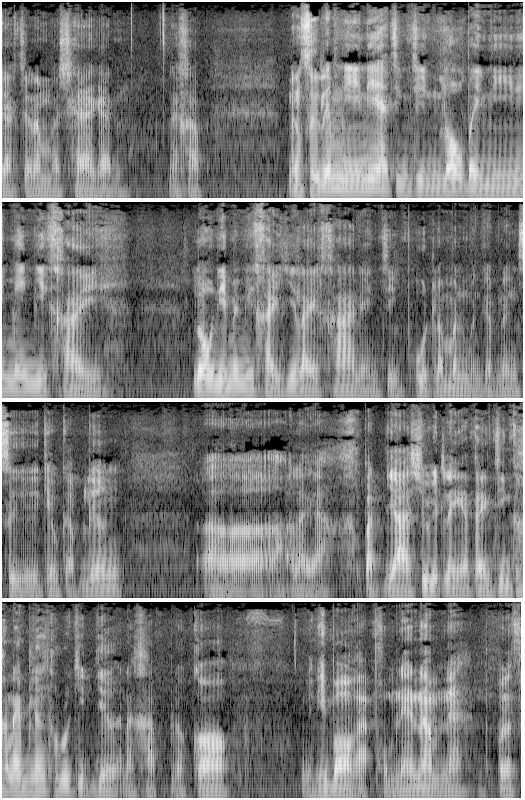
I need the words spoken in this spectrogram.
อยากจะนำมาแชร์กันนะครับหนังสือเล่มนี้เนี่ยจริง ๆ โลกใบนี้ไม่มีใคร โลกนี้ไม่มีใครที่ไร้ค่าเนี่ยจริงๆพูดแล้วมันเหมือนกับหนังสือเกี่ยวกับเรื่องอะไรอะปรัชญาชีวิตอะไรเงี้ยแต่จริงๆข้างในเป็นเรื่องธุรกิจเยอะนะครับแล้วก็อย่างที่บอกอะผมแนะนำนะแฟ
